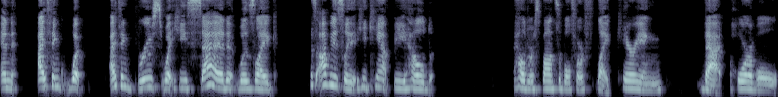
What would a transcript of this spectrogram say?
And I think what I think Bruce what he said was like because obviously he can't be held held responsible for like carrying that horrible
